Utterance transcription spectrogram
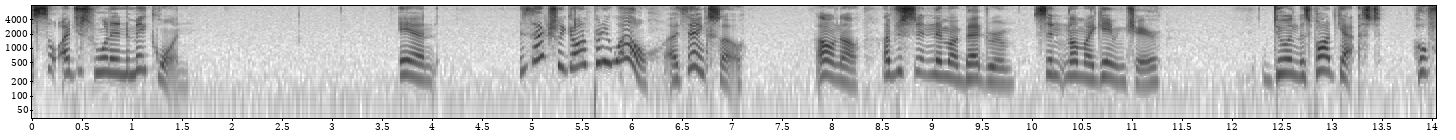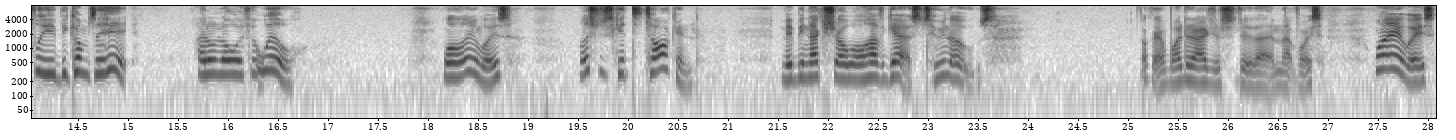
So I just wanted to make one. And it's actually going pretty well. I think so. I don't know. I'm just sitting in my bedroom, sitting on my gaming chair, doing this podcast. Hopefully it becomes a hit. I don't know if it will. Well, anyways, let's just get to talking. Maybe next show we'll have a guest. Who knows? Okay, why did I just do that in that voice? Well, anyways,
